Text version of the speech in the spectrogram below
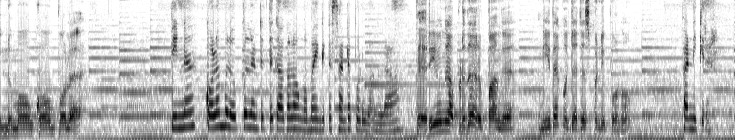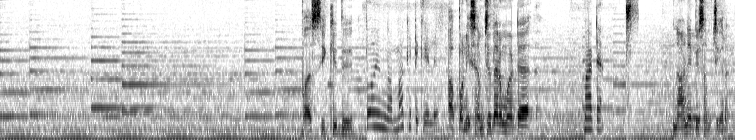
இன்னுமா உன் கோவம் போல. பின்ன குழம்புல உப்பு இல்லன்றதுக்காகலாம் உங்கள் அம்மா என்கிட்ட சண்டை போடுவாங்களா? பெரியவங்க அப்படிதான் இருப்பாங்க. நீ தான் கொஞ்சம் அட்ஜஸ்ட் பண்ணி போகணும் பண்ணிக்கிறேன். பசிக்குது. போய் உங்கள் அம்மா கிட்ட கேளு. அப்போ நீ சமைச்சு தர மாட்ட மாட்டேன். நானே போய் சமைச்சுக்கிறேன்.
